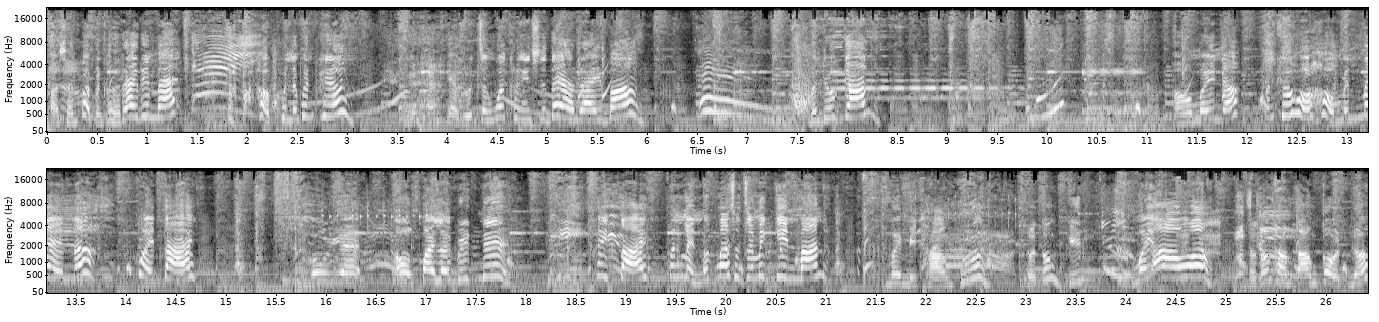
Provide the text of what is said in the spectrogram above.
ขอฉันเปิดเป็นคนแรกได้ไหมขอบคุณนะเพื่อนๆ อยากรู้จังว่าครั้งนี้ฉันจะได้อะไรบ้าง มาดูกัน เอาไหมนะ มันคือหัวหอมเหม็นๆนะห่วยตาย โอ้ยออกไปเลยบริตนี่ให้ตาย มันเหม็นมากๆ ฉันจะไม่กินมัน ไม่มีทางเพื่อน เธอต้องกิน ไม่เอาอะ เธอต้องทำตามกฎนะ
